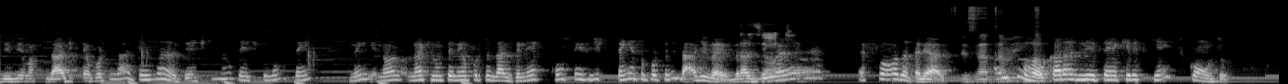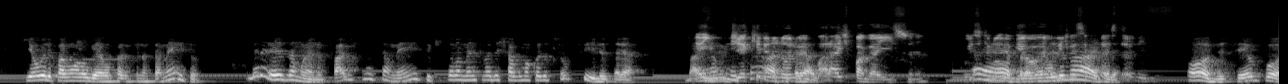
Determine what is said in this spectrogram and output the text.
vive em uma cidade que tem oportunidade. Tem, mano, tem gente que não tem, gente que não tem nem, não, não, é que não tem nem oportunidade, não tem nem a consciência de que tem essa oportunidade, velho. O Brasil é, é foda, tá ligado? Exatamente. Aí, porra, o cara ali tem aqueles 500 conto, que ou ele paga um aluguel ou faz um financiamento, beleza, mano, paga o financiamento que pelo menos vai deixar alguma coisa pro seu filho, tá ligado? Mas é, e um dia que ele não, ele tá vai parar de pagar isso, né? Por isso é, que no aluguel realmente vai, vai ser tá da vida. Óbvio, se eu, pô,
